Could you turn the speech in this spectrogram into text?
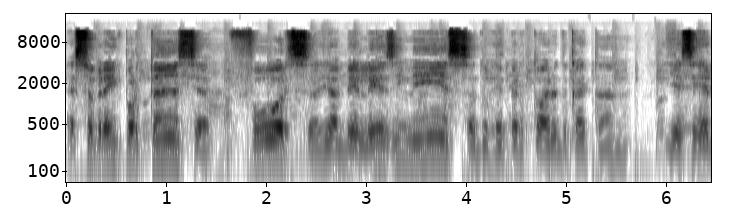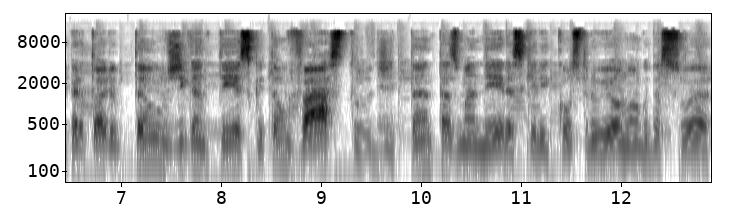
é sobre a importância, a força e a beleza imensa do repertório do Caetano. E esse repertório tão gigantesco e tão vasto, de tantas maneiras que ele construiu ao longo da sua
